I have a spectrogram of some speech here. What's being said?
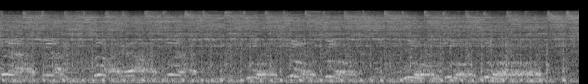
四四四二四四四四四四四四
